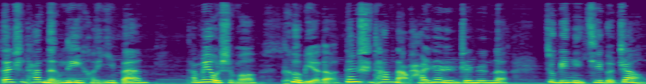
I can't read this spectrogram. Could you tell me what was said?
但是她能力很一般，她没有什么特别的，但是她哪怕认认真真的。就给你记个账，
